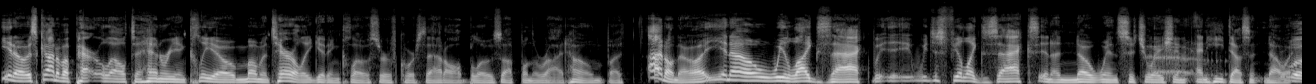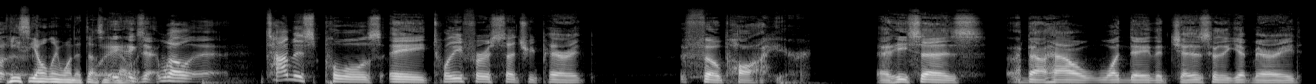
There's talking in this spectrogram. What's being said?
you know is kind of a parallel to Henry and Cleo momentarily getting closer. Of course, that all blows up on the ride home, but I don't know. You know, we like Zach. We, we just feel like Zach's in a no-win situation, and he doesn't know it. well, He's the only one that doesn't know it. Exactly. Well, uh, Thomas pulls a 21st century parent faux pas here, and he says about how one day that Jenna's going to get married,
